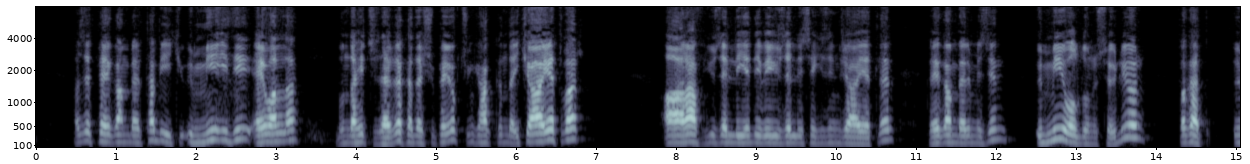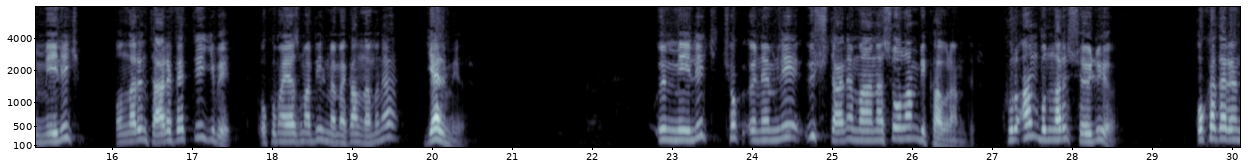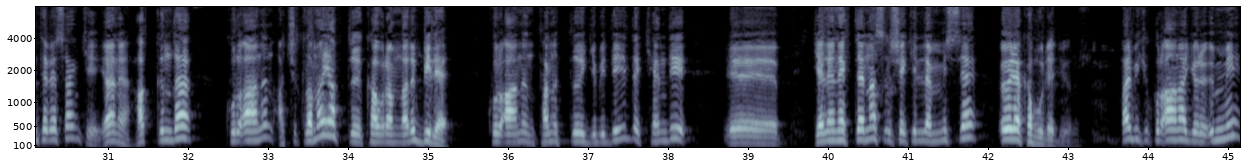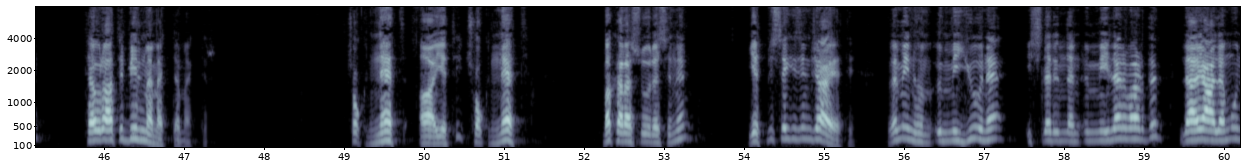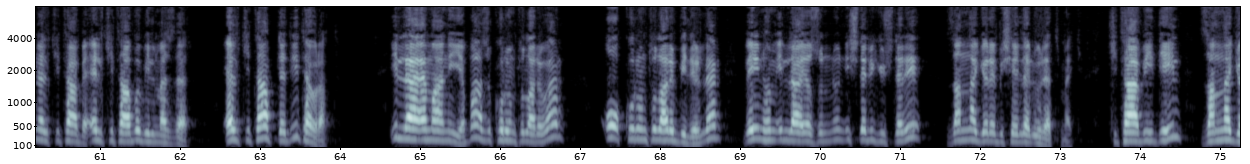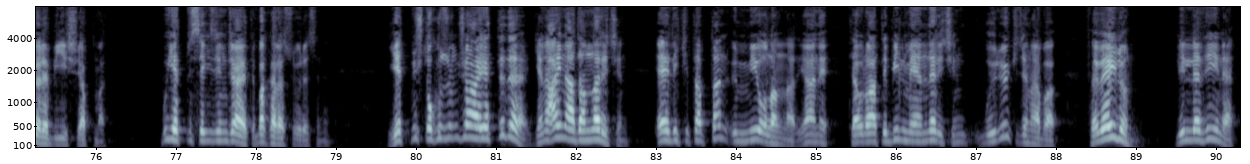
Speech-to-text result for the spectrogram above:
Hazreti Peygamber tabii ki ümmi idi. Eyvallah. Bunda hiç zerre kadar şüphe yok. Çünkü hakkında iki ayet var. Araf 157 ve 158. ayetler Peygamberimizin ümmi olduğunu söylüyor. Fakat ümmilik onların tarif ettiği gibi okuma yazma bilmemek anlamına gelmiyor. Ümmilik çok önemli üç tane manası olan bir kavramdır. Kur'an bunları söylüyor. O kadar enteresan ki yani hakkında Kur'an'ın açıklama yaptığı kavramları bile Kur'an'ın tanıttığı gibi değil de kendi e, gelenekte nasıl şekillenmişse öyle kabul ediyoruz. Halbuki Kur'an'a göre ümmi Tevrat'ı bilmemek demektir. Çok net ayeti, çok net. Bakara suresinin 78. ayeti. Ve minhum ümmiyyune içlerinden ümmiler vardır. La ya'lemun el kitabe. El kitabı bilmezler. El kitap dediği Tevrat. İlla emaniye. Bazı kuruntuları var. O kuruntuları bilirler. Ve inhum illa yazunnun. işleri güçleri zanna göre bir şeyler üretmek. Kitabi değil, zanna göre bir iş yapmak. Bu 78. ayeti Bakara suresinin. 79. ayette de gene aynı adamlar için ehli kitaptan ümmi olanlar yani Tevrat'ı bilmeyenler için buyuruyor ki Cenab-ı Hak feveylun lillezine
